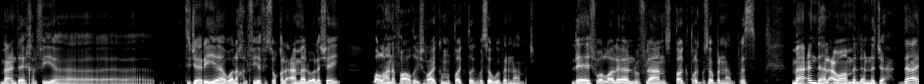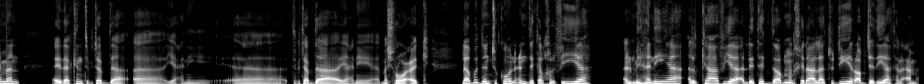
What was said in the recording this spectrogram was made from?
ما عنده أي خلفية آه تجارية ولا خلفية في سوق العمل ولا شيء. والله أنا فاضي إيش رأيكم نطقطق بسوي برنامج؟ ليش؟ والله لأنه فلان طقطق وسوي برنامج. بس ما عنده العوامل النجاح. دائما إذا كنت بتبدأ آه يعني تبي تبدأ يعني مشروعك لابد أن تكون عندك الخلفية المهنية الكافية اللي تقدر من خلالها تدير أبجديات العمل.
